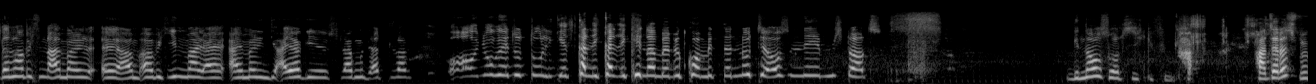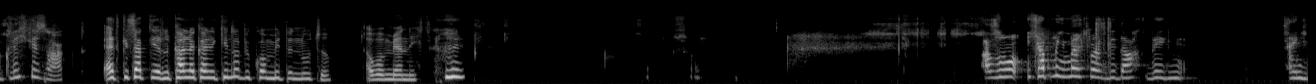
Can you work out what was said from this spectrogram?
dann habe hab ich ihn einmal, äh, habe ich ihn mal ein, einmal in die Eier geschlagen und er hat gesagt, oh Junge, du Dulli, jetzt kann ich keine Kinder mehr bekommen mit der Nutte aus dem Nebenstadt. Genau so hat es sich gefühlt. Hat er das wirklich gesagt? Er hat gesagt, er kann ja keine Kinder bekommen mit der Nutte. Aber mehr nicht. Also, ich habe mich manchmal gedacht, wegen. Ein,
